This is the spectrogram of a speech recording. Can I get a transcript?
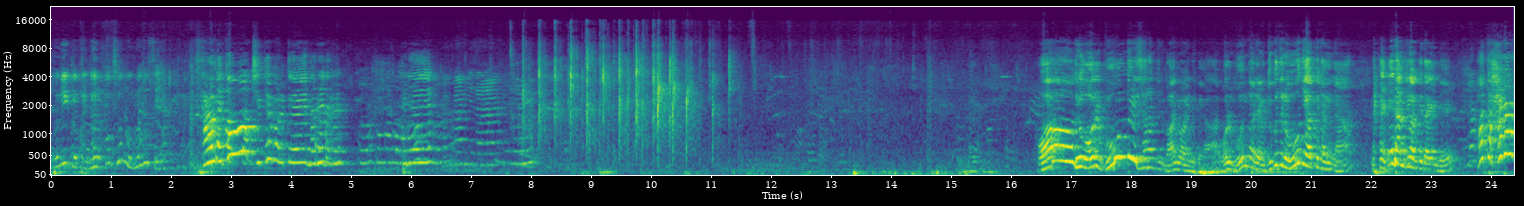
아, 너무 귀엽다 너는 꼭 성공 해줬어요 다음에 꼭 지켜볼게 너네들을. 어, 고마워. 그래. 감사합니다 와, 이거 오늘 뭔 날에 사람들이 많이 와 있는 거야? 오늘 뭔 날이야? 누구들은 어디 학교 다니냐? 나 해남중학교 다니는데. 하여튼 하나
